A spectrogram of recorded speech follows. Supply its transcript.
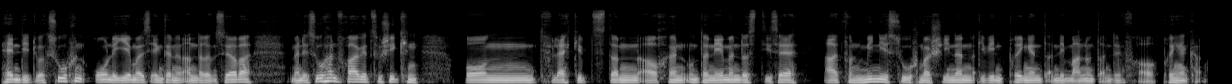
Handy durchsuchen, ohne jemals irgendeinen anderen Server meine Suchanfrage zu schicken. Und vielleicht gibt es dann auch ein Unternehmen, das diese Art von Mini-Suchmaschinen gewinnbringend an den Mann und an die Frau bringen kann.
